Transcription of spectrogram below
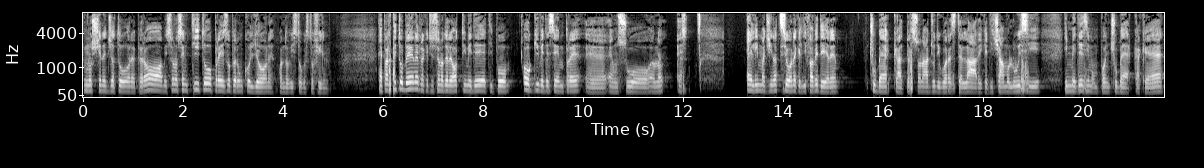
uno sceneggiatore, però mi sono sentito preso per un coglione quando ho visto questo film. È partito bene perché ci sono delle ottime idee, tipo Oggi vede sempre, eh, è un suo, è una, è, è l'immaginazione che gli fa vedere Ciubecca, il personaggio di Guerre Stellari, che diciamo lui si immedesima un po' in Ciubecca, che è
